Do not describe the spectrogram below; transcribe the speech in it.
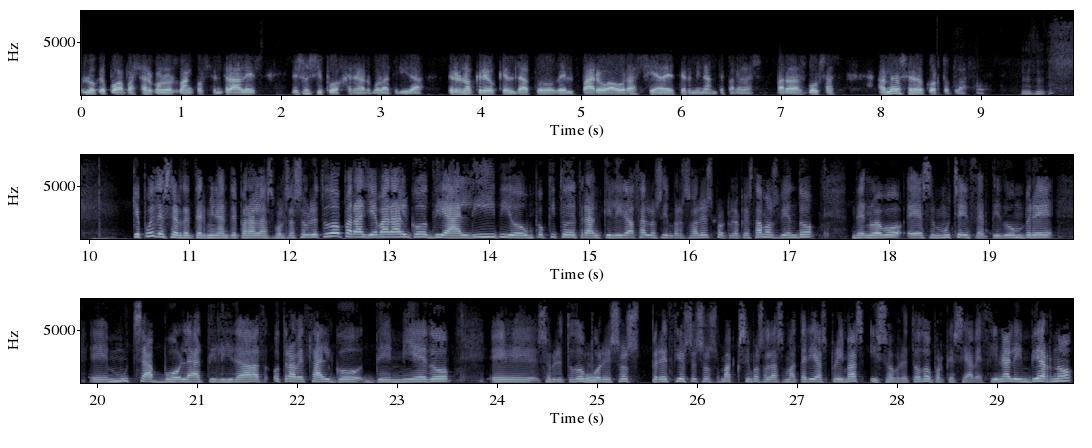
lo que pueda pasar con los bancos centrales, eso sí puede generar volatilidad, pero no creo que el dato del paro ahora sea determinante para las, para las bolsas, al menos en el corto plazo. ¿Qué puede ser determinante para las bolsas? Sobre todo para llevar algo de alivio, un poquito de tranquilidad a los inversores, porque lo que estamos viendo de nuevo es mucha incertidumbre, eh, mucha volatilidad, otra vez algo de miedo, eh, sobre todo Sí. por esos precios, esos máximos a las materias primas y sobre todo porque se avecina el invierno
